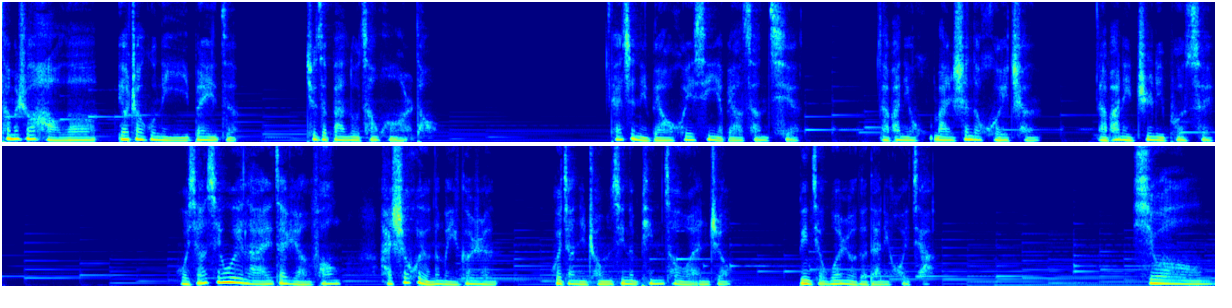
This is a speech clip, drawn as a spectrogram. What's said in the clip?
他们说好了要照顾你一辈子，却在半路仓皇而逃。但是你不要灰心，也不要丧气，哪怕你满身的灰尘，哪怕你支离破碎，我相信未来在远方，还是会有那么一个人，会将你重新的拼凑完整，并且温柔的带你回家。希望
